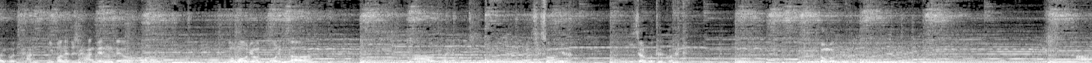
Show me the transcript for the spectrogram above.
와 이거 잘 안- 이번에도 잘 안 됐는데요. 어, 너무 어려운 어렵다. 아 어떡하냐. 아, 죄송합니다. 2절 못할 것 같아 너무 아.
